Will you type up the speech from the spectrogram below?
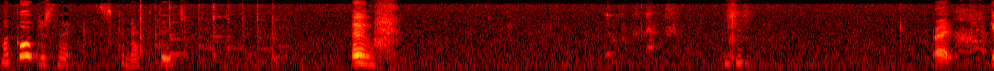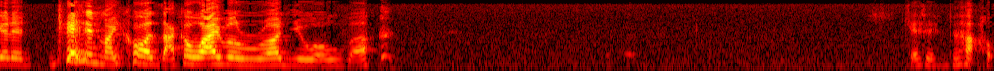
My call just ne- disconnected. Oof. right, get in. Get in my car, Zach, or I will run you over. Get in now.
